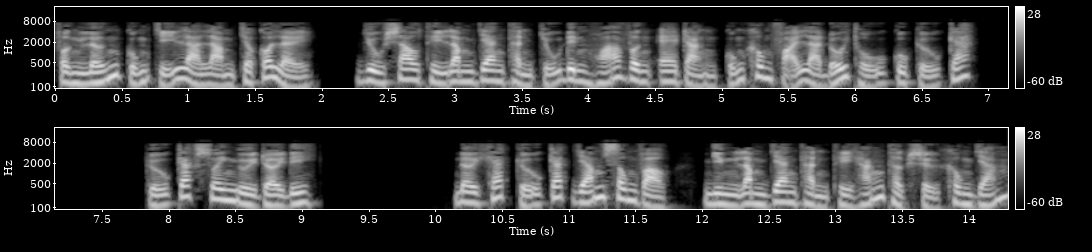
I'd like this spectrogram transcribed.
phần lớn cũng chỉ là làm cho có lệ, dù sao thì Lâm Giang Thành chủ Đinh Hóa Vân e rằng cũng không phải là đối thủ của cửu cát. Cửu cát xoay người rời đi. Nơi khác cửu cát dám xông vào, nhưng Lâm Giang Thành thì hắn thật sự không dám.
